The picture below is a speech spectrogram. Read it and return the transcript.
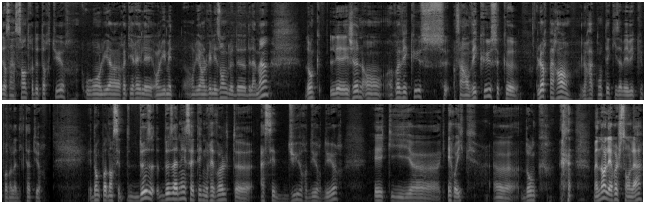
dans un centre de torture où on lui a retiré les on lui a enlevé les ongles de, la main. Donc les jeunes ont revécu ce, enfin ont vécu ce que leurs parents leur racontaient qu'ils avaient vécu pendant la dictature. Et donc pendant ces deux, deux, années, ça a été une révolte assez dure, dure, dure, et qui euh, héroïque, donc, maintenant, les rushs sont là.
